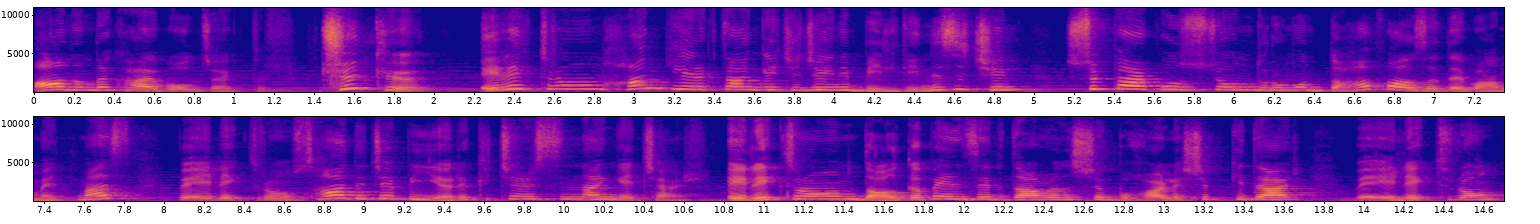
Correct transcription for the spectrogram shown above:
anında kaybolacaktır. Çünkü elektronun hangi yarıktan geçeceğini bildiğiniz için süperpozisyon durumu daha fazla devam etmez ve elektron sadece bir yarık içerisinden geçer. Elektronun dalga benzeri davranışı buharlaşıp gider ve elektron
